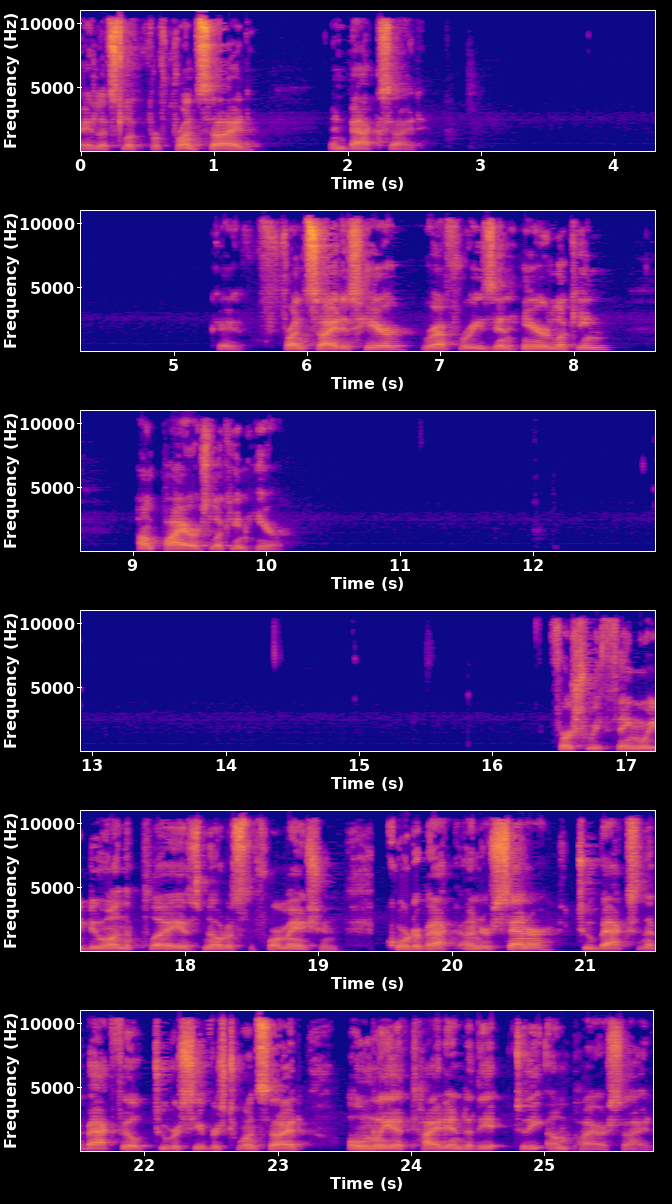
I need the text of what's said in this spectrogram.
Okay, let's look for front side and back side. Okay, front side is here, referee's in here looking, umpire's looking here. First thing we do on the play is notice the formation. Quarterback under center, two backs in the backfield, two receivers to one side, only a tight end to the, to the umpire side.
